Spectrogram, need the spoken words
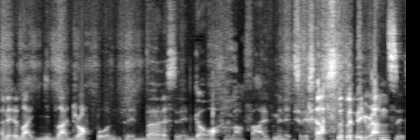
and it'd like you'd like drop one and it'd burst and it'd go off in about five minutes and it's absolutely rancid.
